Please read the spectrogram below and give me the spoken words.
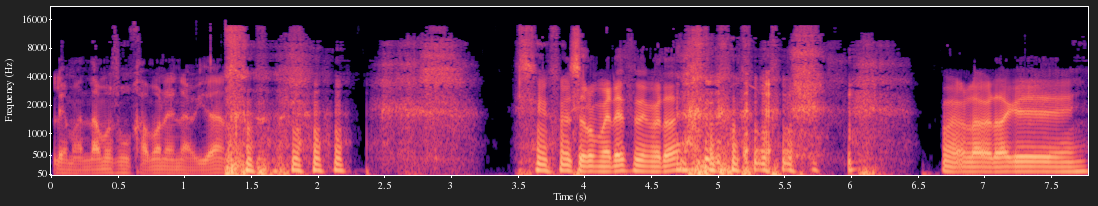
le mandamos un jamón en Navidad. ¿no? Se lo merece, ¿verdad? bueno, la verdad que,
